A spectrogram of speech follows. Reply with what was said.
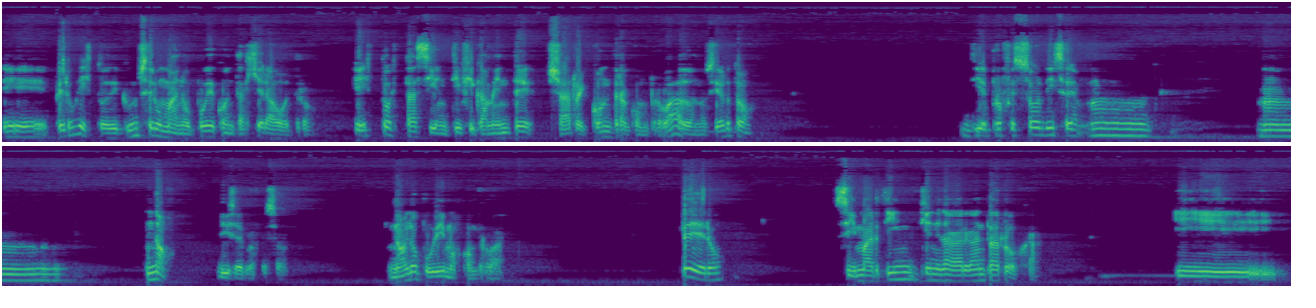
eh, pero esto de que un ser humano puede contagiar a otro, esto está científicamente ya recontra comprobado, ¿no es cierto? Y el profesor dice, mm, mm, no, dice el profesor. No lo pudimos comprobar. Pero, si Martín tiene la garganta roja y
